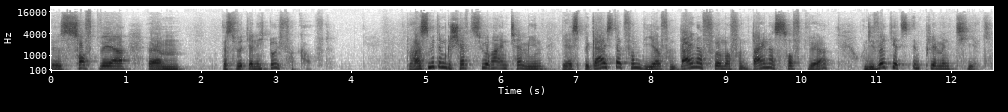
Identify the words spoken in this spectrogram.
äh, Software, ähm, das wird ja nicht durchverkauft. Du hast mit dem Geschäftsführer einen Termin, der ist begeistert von dir, von deiner Firma, von deiner Software und die wird jetzt implementiert.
